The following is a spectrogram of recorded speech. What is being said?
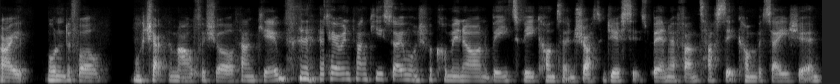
All right, wonderful. We'll check them out for sure. Thank you. Ciarán, thank you so much for coming on B2B Content Strategist. It's been a fantastic conversation. I'm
